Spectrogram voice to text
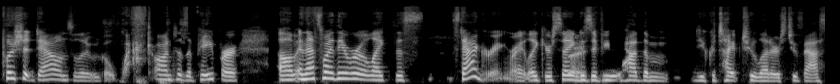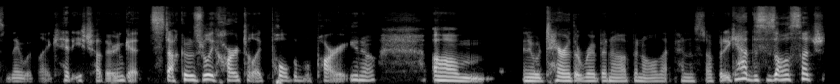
push it down so that it would go whack onto the paper. Um, and that's why they were like this staggering right? Like you're saying because right. if you had them you could type two letters too fast and they would like hit each other and get stuck. It was really hard to like pull them apart you know? Um and it would tear the ribbon up and all that kind of stuff. But yeah this is all such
